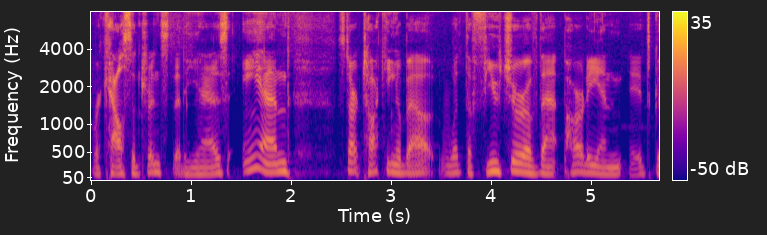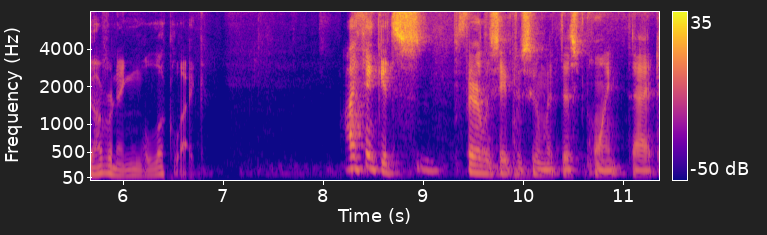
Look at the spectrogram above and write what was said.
recalcitrance that he has and start talking about what the future of that party and its governing will look like. I think it's fairly safe to assume at this point that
